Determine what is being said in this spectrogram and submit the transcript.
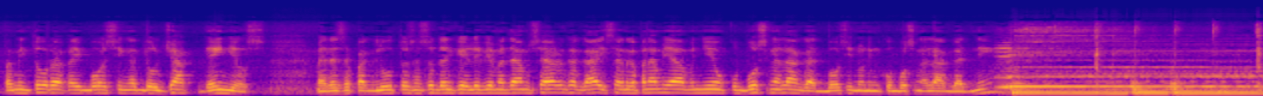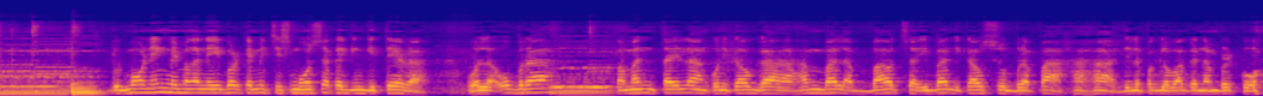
pamintura kay bossing Abdul Jack Daniels. Mayroon sa pagluto sa sudan kay Olivia Madam Sharon kagay sa nagapanamya niyo yung kubos nga lagad. Bossing nuning kubos nga lagad ni. Good morning, may mga neighbor kami chismosa kay ginggitera. Wala obra, pamantay lang. Kung ikaw gahambal about sa iban, ikaw sobra pa. Haha, di lang paglawagan number ko.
